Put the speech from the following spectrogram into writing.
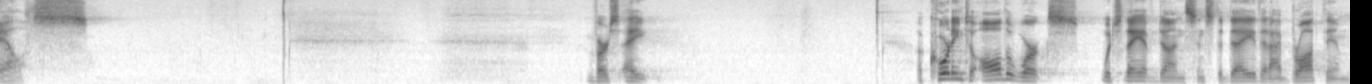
else. Verse 8 According to all the works which they have done since the day that I brought them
